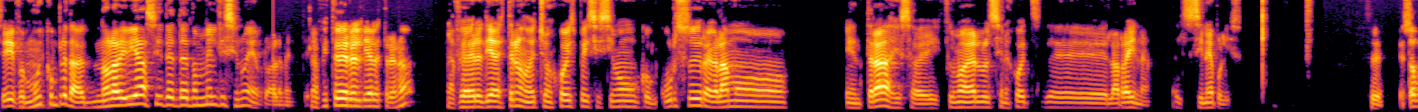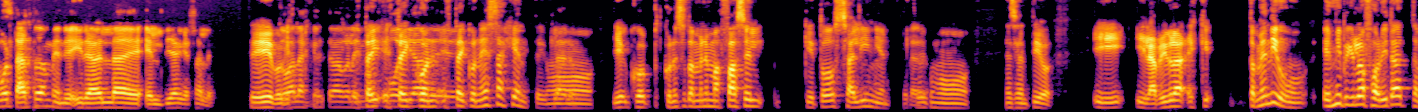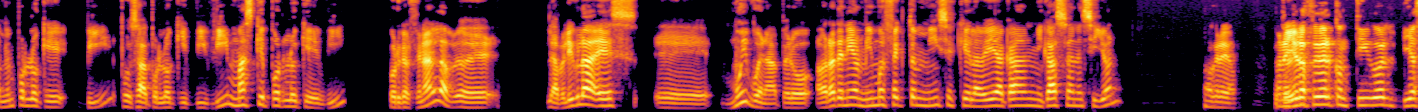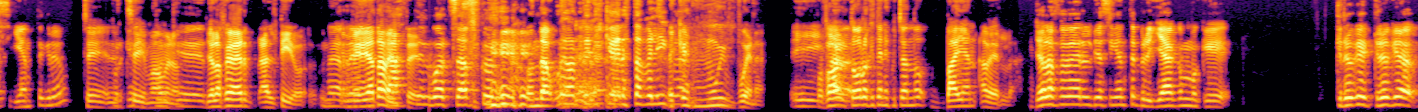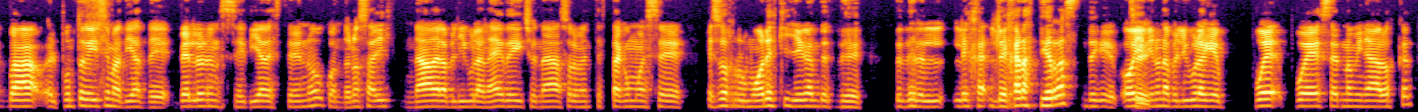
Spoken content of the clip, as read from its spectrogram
Sí, fue muy completa. No la vivía así desde 2019 probablemente. ¿La fuiste a ver el día del estreno? La fui a ver el día del estreno. De hecho, en Space hicimos un concurso y regalamos entradas esa vez. Fuimos a verlo al Cinehoids de La Reina, el Cinépolis. Sí. Eso por tanto también, ir a verla eh, el día que sale. Sí, porque Toda la gente va con la con, de- con esa gente. Como, Claro. y con, con eso también es más fácil que todos se alineen. Claro. Como en ese sentido. Y, y la película, es que también digo, es mi película favorita también por lo que vi, o sea, por lo que viví, más que por lo que vi. Porque al final la, eh, la película es eh, muy buena, pero habrá tenido el mismo efecto en mí si es que la veía acá en mi casa en el sillón. No creo. Bueno, yo la fui a ver contigo el día siguiente, creo. Sí, Porque- sí, más o menos. Yo la fui a ver al tiro, Me inmediatamente. el WhatsApp con onda, weón, tenés que ver esta película. Es que es muy buena. Y, Por favor, claro, todos los que estén escuchando, vayan a verla. Yo la fui a ver el día siguiente, pero ya como que creo que creo que va el punto que dice Matías de verlo en ese día de estreno cuando no sabéis nada de la película, nadie te ha dicho nada, solamente está como ese esos rumores que llegan desde desde leja- lejanas tierras de que oye Sí. viene una película que puede, puede ser nominada al Oscar.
